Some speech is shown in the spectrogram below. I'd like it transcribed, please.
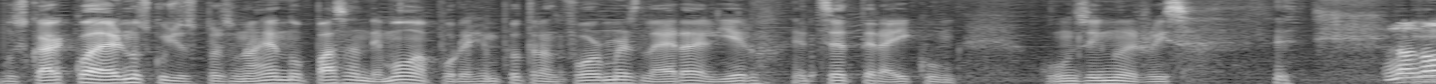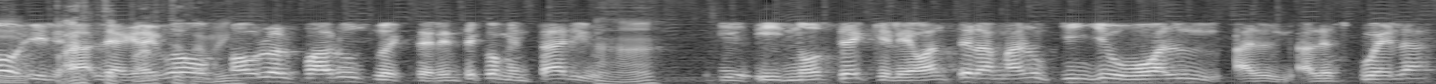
buscar cuadernos cuyos personajes no pasan de moda, por ejemplo, Transformers, la era del hielo, etcétera, ahí con, con un signo de risa. No, no, y, le agrego a Pablo Alfaro su excelente comentario. Y, no sé, que levante la mano quién llevó al, a la escuela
